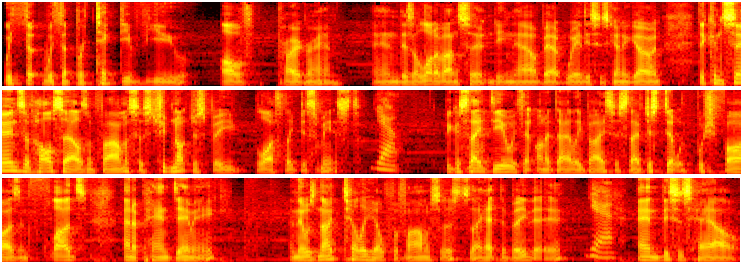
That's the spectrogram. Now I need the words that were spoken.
with the with the protective view of program. And there's a lot of uncertainty now about where this is going to go. And the concerns of wholesalers and pharmacists should not just be blithely dismissed Yeah. because they deal with it on a daily basis. They've just dealt with bushfires and floods and a pandemic, and there was no telehealth for pharmacists. They had to be there, Yeah. and this is how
